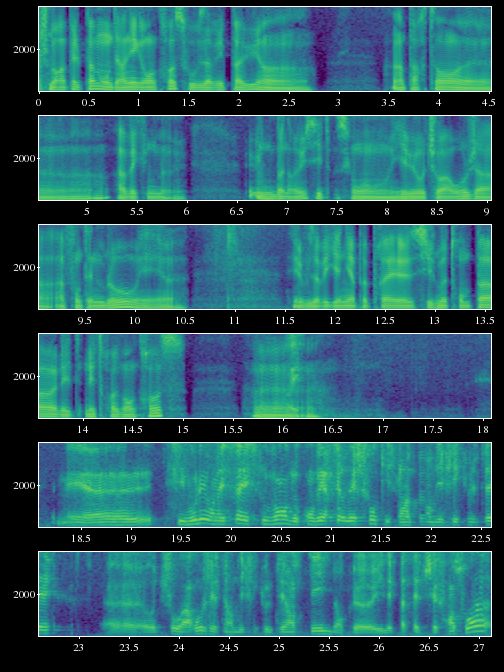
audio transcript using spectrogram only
je me rappelle pas mon dernier grand cross où vous avez pas eu un, un partant euh, avec une une bonne réussite parce qu'il y a eu Ochoa Rouge à, Fontainebleau et, euh, et vous avez gagné à peu près, si je me trompe pas, les, trois grands crosses. Euh... Oui. Mais euh, si vous voulez, on essaye souvent de convertir des chevaux qui sont un peu en difficulté. Euh, Ocho Rouge était en difficulté en style, donc il est passé de chez François.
